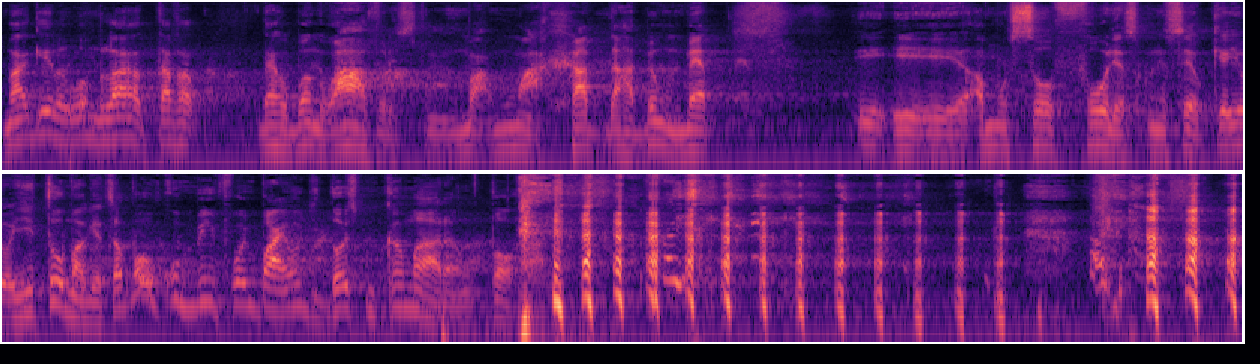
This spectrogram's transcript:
Maguila, o homem lá estava derrubando árvores, um machado dava bem um metro. E, e, almoçou folhas com não sei o quê. E, e tu, Maguila, disse, eu comi, foi um baião de dois com camarão torrado.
